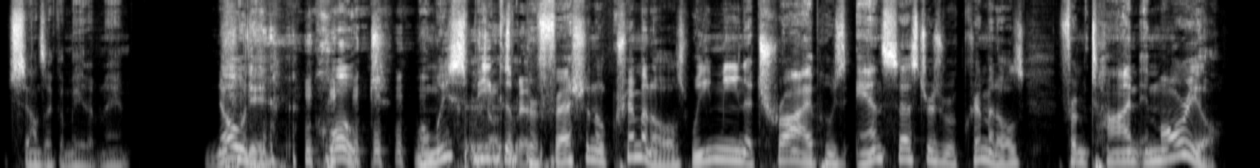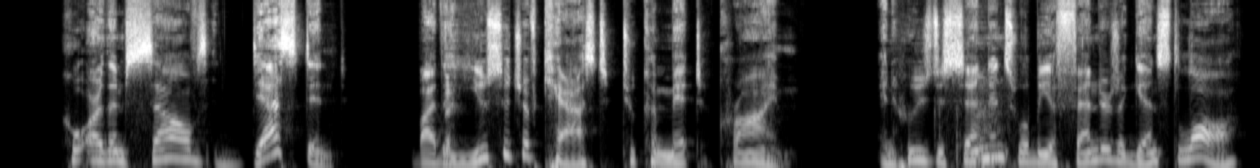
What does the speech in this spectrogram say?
which sounds like a made up name, noted, quote, when we speak of professional criminals, we mean a tribe whose ancestors were criminals from time immemorial, who are themselves destined by the usage of caste to commit crime, and whose descendants will be offenders against law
